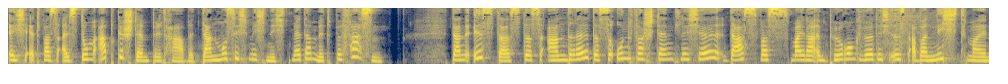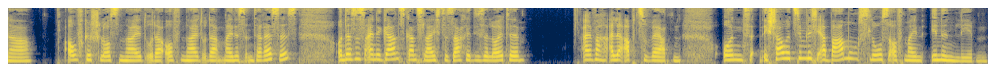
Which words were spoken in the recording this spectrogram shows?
ich etwas als dumm abgestempelt habe, dann muss ich mich nicht mehr damit befassen dann ist das das andere, das Unverständliche, das, was meiner Empörung würdig ist, aber nicht meiner Aufgeschlossenheit oder Offenheit oder meines Interesses. Und das ist eine ganz, ganz leichte Sache, diese Leute einfach alle abzuwerten. Und ich schaue ziemlich erbarmungslos auf mein Innenleben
